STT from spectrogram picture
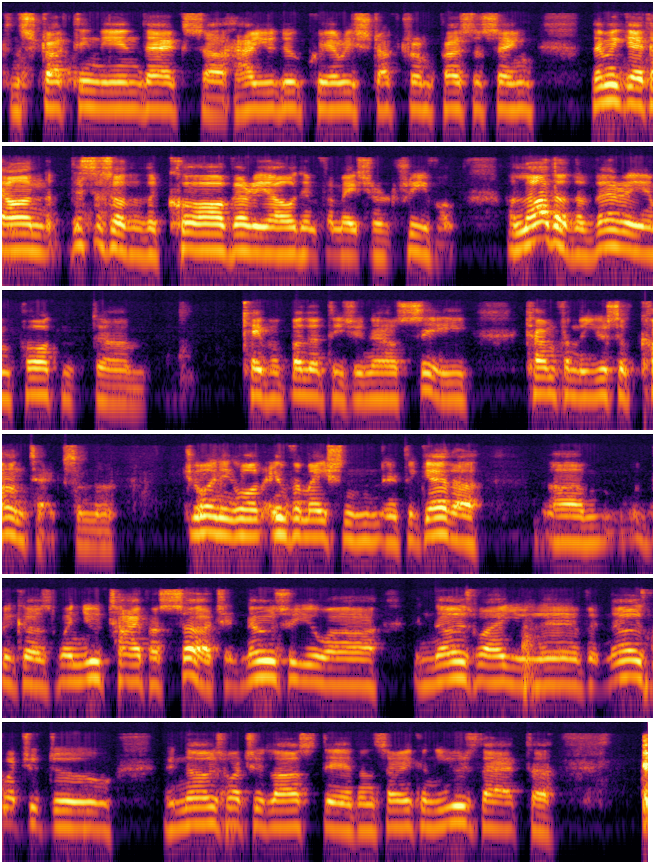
constructing the index, uh, how you do query structure and processing. Then we get on, this is sort of the core, very old information retrieval. A lot of the very important um, capabilities you now see come from the use of context and the joining all information together. Um, because when you type a search, it knows who you are, it knows where you live, it knows what you do, it knows what you last did, and so it can use that to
